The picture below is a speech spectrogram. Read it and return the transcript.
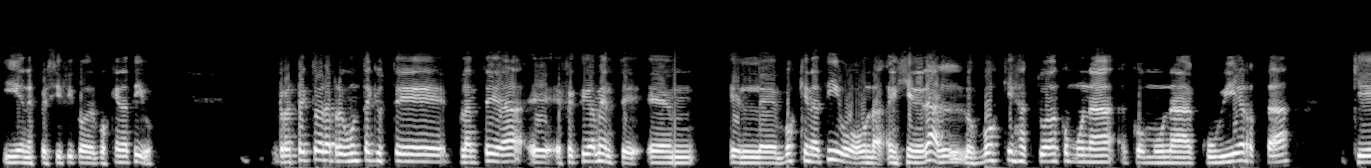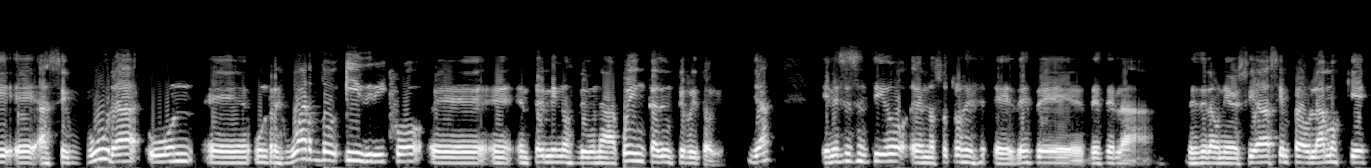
y en específico del bosque nativo. Respecto a la pregunta que usted plantea, efectivamente, em, el bosque nativo, o en general, los bosques actúan como una, como una cubierta que eh, asegura un, eh, un, resguardo hídrico eh, en términos de una cuenca, de un territorio. ¿ya? En ese sentido, nosotros desde, desde, la, desde la universidad siempre hablamos que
